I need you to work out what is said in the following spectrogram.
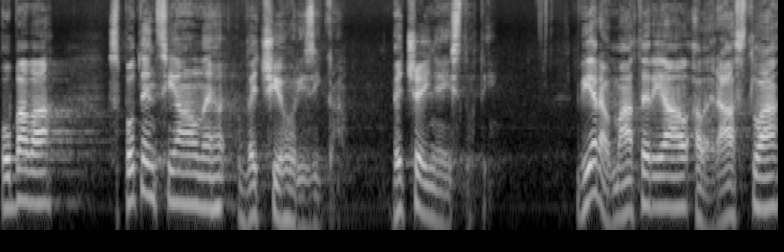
Obava z potenciálneho väčšieho rizika, väčšej neistoty. Viera v materiál ale rástla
